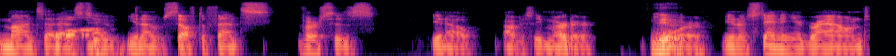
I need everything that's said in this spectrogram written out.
mindset as to you know self-defense versus you know obviously murder Yeah. or you know standing your ground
